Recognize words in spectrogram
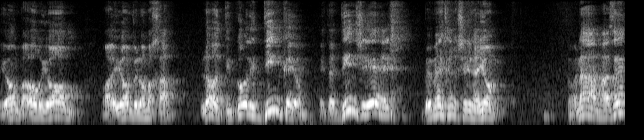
היום, באור יום, או היום ולא מחר. לא, תמכור לי דין כיום, את הדין שיש במכר של היום. הכוונה, מה זה?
